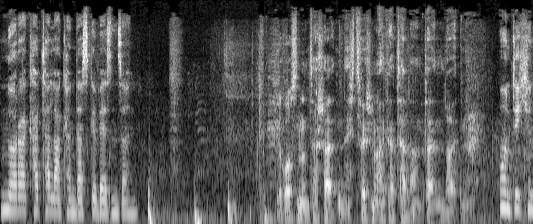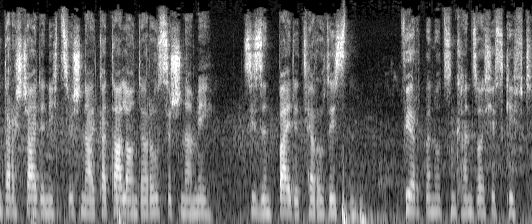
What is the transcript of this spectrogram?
Nur Alcatala kann das gewesen sein. Die Russen unterscheiden nicht zwischen Alcatala und deinen Leuten. Und ich unterscheide nicht zwischen Alcatala und der russischen Armee. Sie sind beide Terroristen. Wir benutzen kein solches Gift.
